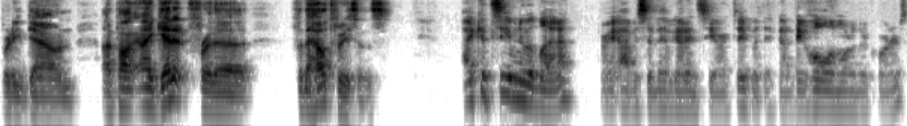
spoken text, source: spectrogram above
pretty down on Pollock, I get it for the for the health reasons. I could see him to Atlanta, right? Obviously, they've got Inciarte, but they've got a big hole in one of their corners.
